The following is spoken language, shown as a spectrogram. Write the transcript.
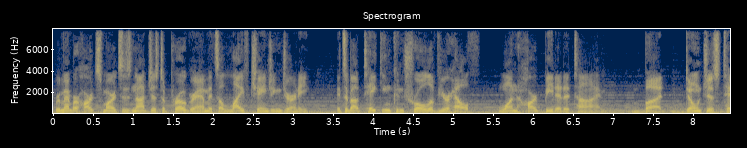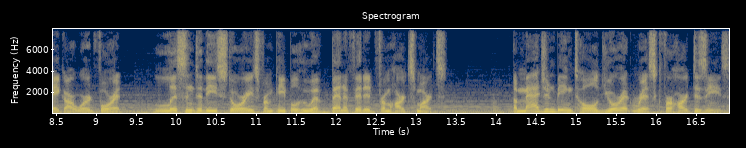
Remember, HeartSmarts is not just a program, it's a life-changing journey. It's about taking control of your health, one heartbeat at a time. But don't just take our word for it. Listen to these stories from people who have benefited from Heart Smarts. Imagine being told you're at risk for heart disease,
